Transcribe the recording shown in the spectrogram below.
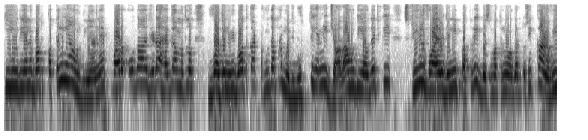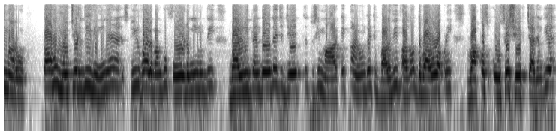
ਕੀ ਹੁੰਦੀਆਂ ਨੇ, ਬਹੁਤ ਪਤਲੀਆਂ ਹੁੰਦੀਆਂ ਨੇ, ਪਰ ਉਹਦਾ ਜਿਹੜਾ ਹੈਗਾ ਮਤਲਬ ਵਜਨ ਵੀ ਬਹੁਤ ਘੱਟ ਹੁੰਦਾ, ਪਰ ਮਜ਼ਬੂਤੀ ਇੰਨੀ ਜ਼ਿਆਦਾ ਹੁੰਦੀ ਹੈ ਉਹਦੇ ਚ ਕਿ ਸਟੀਲ ਫਾਇਲ ਜਿੰਨੀ ਪਤਲੀ ਬਿਸਮਤ ਨੂੰ ਅਗਰ ਤੁਸੀਂ ਘਣ ਵੀ ਮਾਰੋ ਤਾਂ ਉਹ ਮੋਚੜਦੀ ਵੀ ਨਹੀਂ ਹੈ ਸਟੀਲ ਫਾਇਲ ਵਾਂਗੂ ਫੋਲਡ ਨਹੀਂ ਹੁੰਦੀ, ਬਲ ਨਹੀਂ ਪੈਂਦੇ, ਉਹਦੇ ਚ ਜੇ ਤੁਸੀਂ ਮਾਰ ਕੇ ਘਣ ਉਹਦੇ ਚ ਬਲ ਵੀ ਪਾ ਦੋ, ਦੁਬਾਰੋ ਆਪਣੀ ਵਾਪਸ ਉਸੇ ਸ਼ੇਪ ਚ ਆ ਜਾਂਦੀ ਹੈ,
